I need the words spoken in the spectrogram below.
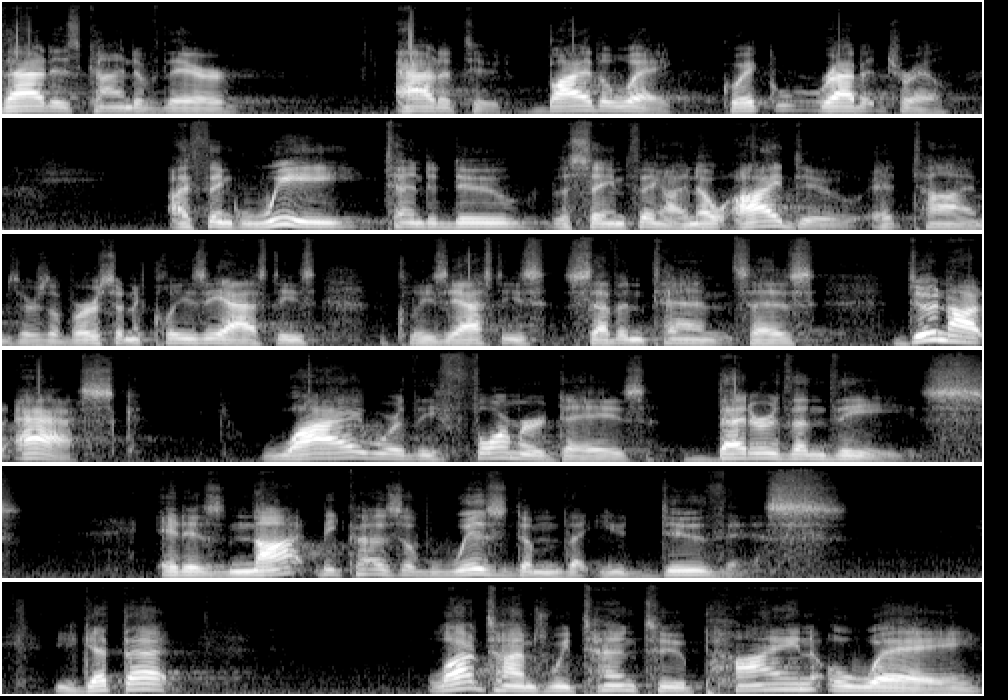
That is kind of their attitude. By the way, quick rabbit trail. I think we tend to do the same thing. I know I do at times. There's a verse in Ecclesiastes, Ecclesiastes 7:10 says, "Do not ask, why were the former days better than these? It is not because of wisdom that you do this." You get that? A lot of times we tend to pine away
